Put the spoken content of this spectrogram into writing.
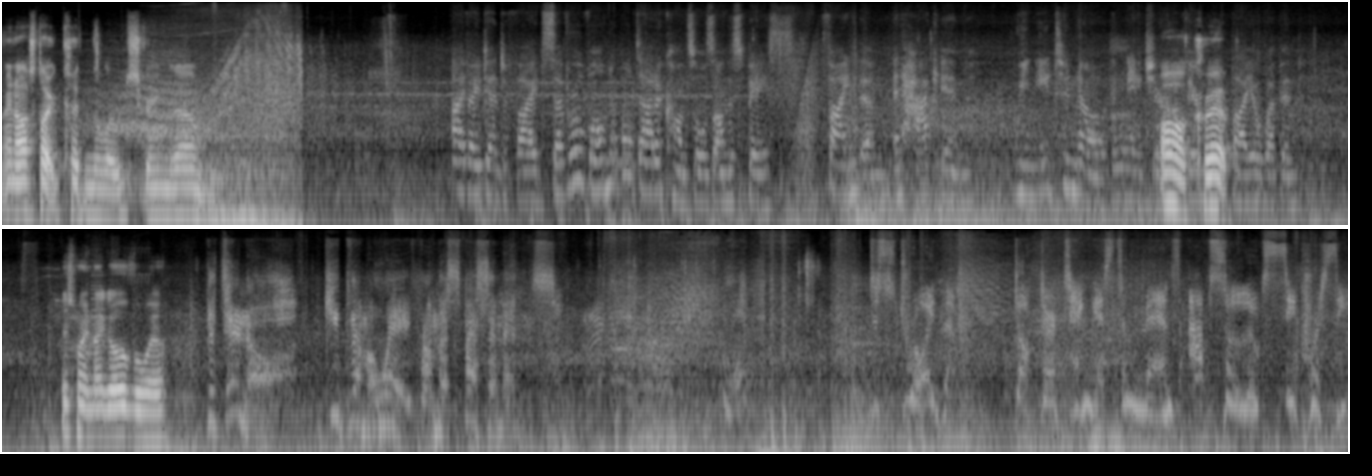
And I'll start cutting the load screen down. I've identified several vulnerable data consoles on this base. Find them and hack in. We need to know the nature oh, of their crap. bioweapon. This might not go over well. The Tenno! Keep them away from the specimens! Destroy them! Dr. Tengus demands absolute secrecy.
